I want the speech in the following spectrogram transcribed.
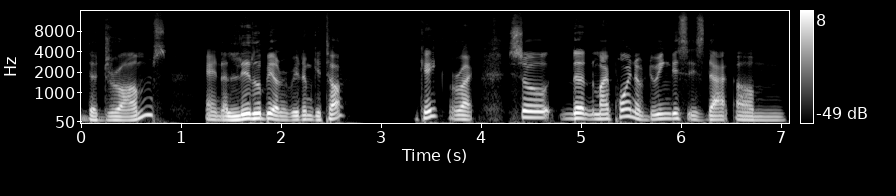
the drums and a little bit of rhythm guitar? Okay, all right. So the my point of doing this is that um,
